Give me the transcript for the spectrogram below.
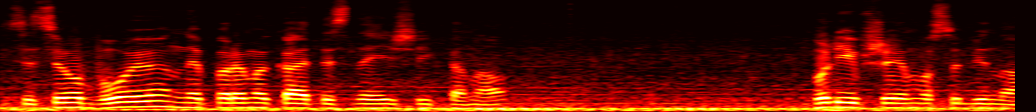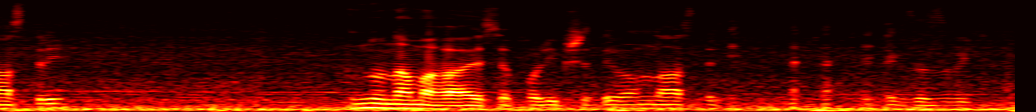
Після цього бою не перемикайтесь на інший канал. Поліпшуємо собі настрій. Ну, намагаюся поліпшити вам настрій. Як зазвичай.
